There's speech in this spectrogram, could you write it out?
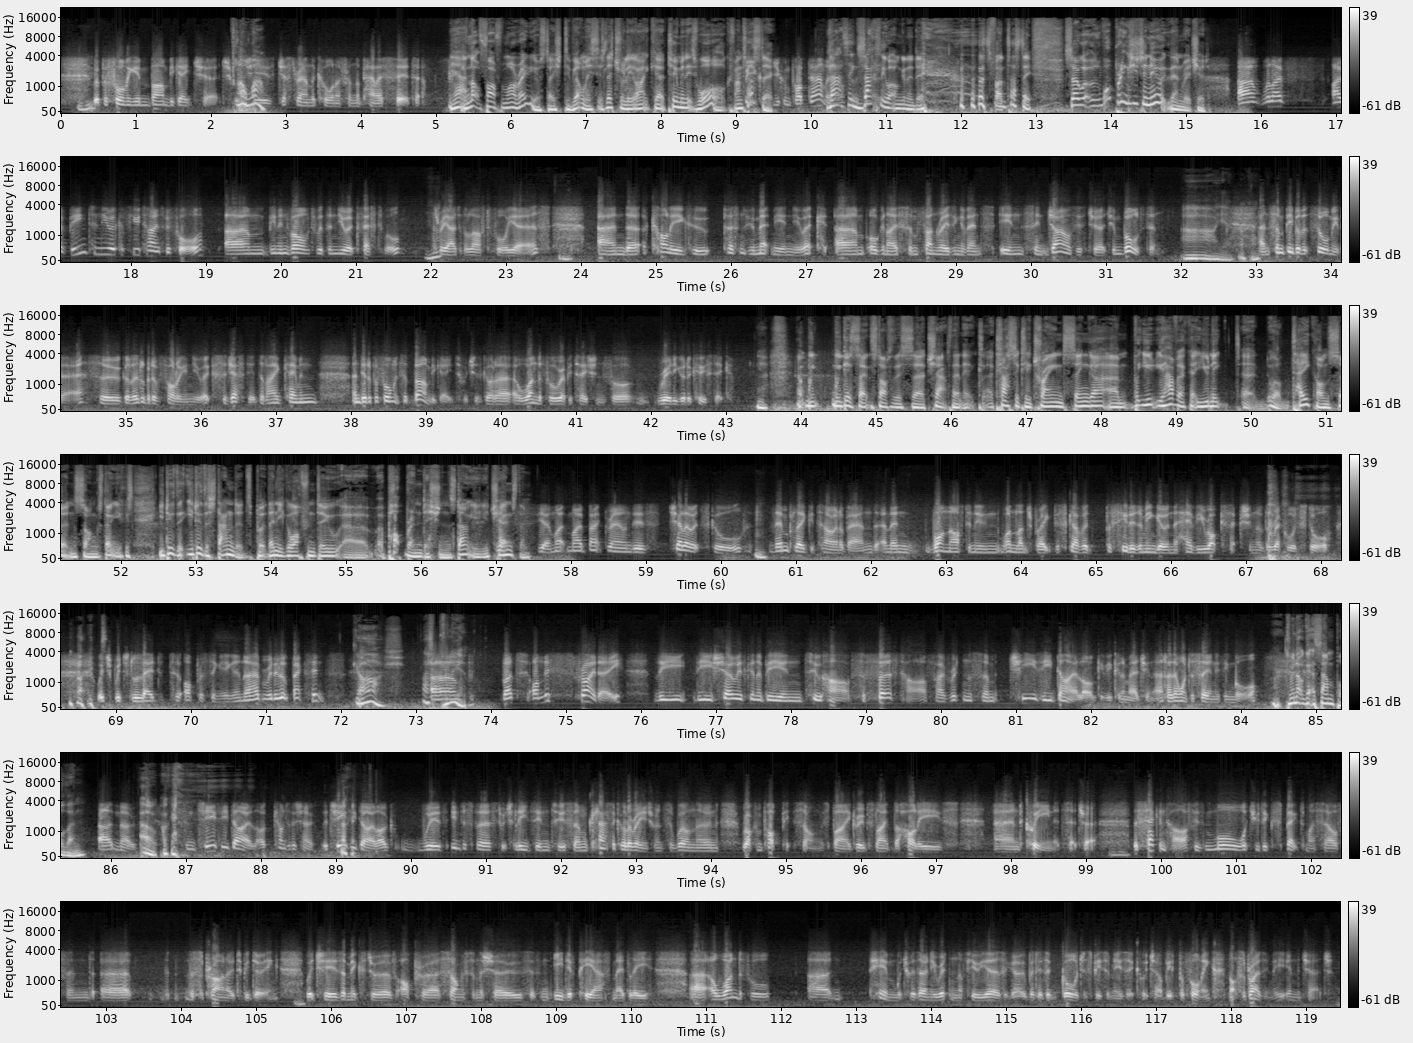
We're performing in Barnby Gate Church, which Mm-hmm. Oh, wow. is just around the corner from the Palace Theatre. Yeah, and not far from our radio station. To be honest, it's literally like uh, two minutes walk. But you Fantastic. can, you can pop down there. That's exactly what I'm going to do. That's fantastic. So, uh, what brings you to Newark then, Richard? Um, well, I've I've been to Newark a few times before. Um, been involved with the Newark Festival three out of the last four years, and uh, a colleague who person who met me in Newark um, organised some fundraising events in St Giles's Church in Balderton. Ah, yeah. Okay. And some people that saw me there, so got a little bit of a following in Newark, suggested that I came in and did a performance at Barnby Gate, which has got a, a wonderful reputation for really good acoustic. Yeah. Uh, we we did say at the start of this uh, chat then a cl- classically trained singer, um, but you, you have a, a unique uh, well take on certain songs, don't you? Because you do the you do the standards, but then you go off and do uh, pop renditions, don't you? You change them. Yeah, my, my background is cello at school, Hmm. then played guitar in a band, and then one afternoon, one lunch break, discovered Placido Domingo in the heavy rock section of the record store, which which led to opera singing, and I haven't really looked back since. Gosh, that's Um, brilliant. But on this Friday, the the show is going to be in two halves. The first half, I've written some cheesy dialogue, if you can imagine that. I don't want to say anything more. Do we not get a sample then? Uh, no. Oh, okay. some cheesy dialogue. Come to the show. The cheesy dialogue with interspersed, which leads into some classical arrangements of well-known rock and pop songs by groups like the Hollies and Queen, etc. The second half is more what you'd expect myself and uh, the soprano to be doing, which is a mixture of opera, songs from the shows. There's an Edith Piaf medley, uh, a wonderful. Uh, hymn, which was only written a few years ago, but is a gorgeous piece of music, which I'll be performing, not surprisingly, in the church.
